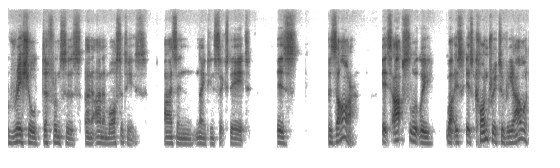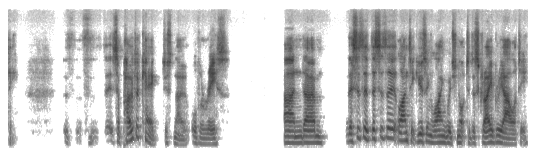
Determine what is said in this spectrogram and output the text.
racial differences and animosities as in 1968 is bizarre. It's absolutely well, it's it's contrary to reality. It's a powder keg just now over race and um, this is the this is the Atlantic using language not to describe reality,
